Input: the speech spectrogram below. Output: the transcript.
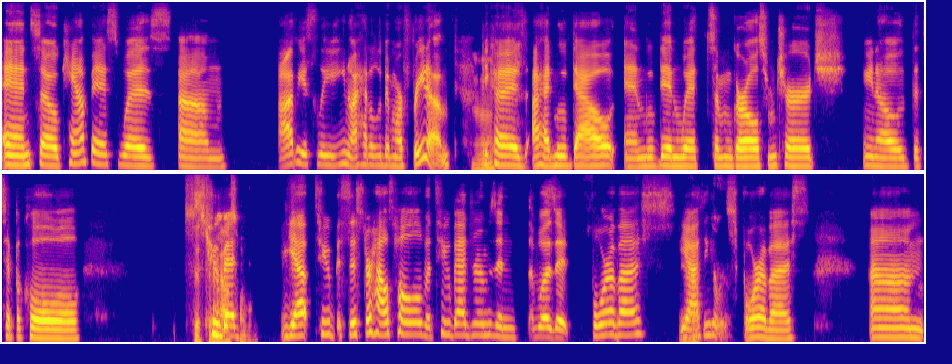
and so campus was um obviously, you know, I had a little bit more freedom Uh-huh. because I had moved out and moved in with some girls from church, you know, the typical Sister two bed, household. Yep, two sister household with two bedrooms and was it four of us? Yeah, Yeah. I think it was four of us. Um,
